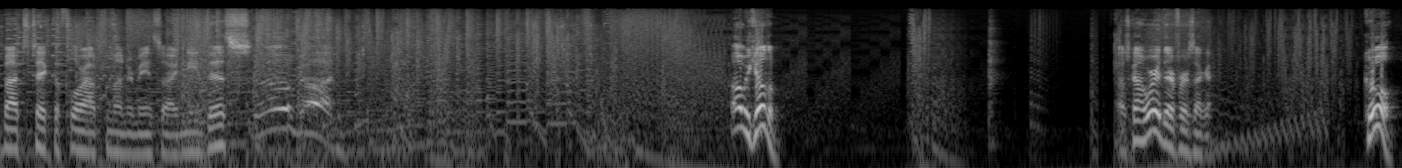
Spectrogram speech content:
About to take the floor out from under me, so I need this. Oh god. Oh, we killed him. I was kind of worried there for a second. Cool.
